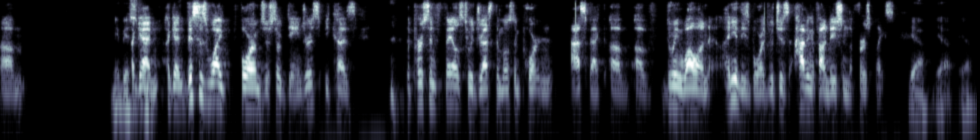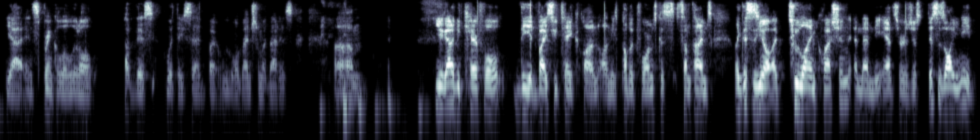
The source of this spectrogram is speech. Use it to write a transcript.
Um, Maybe again, again, this is why forums are so dangerous because the person fails to address the most important aspect of of doing well on any of these boards, which is having a foundation in the first place. Yeah, yeah, yeah. Yeah, and sprinkle a little of this what they said, but we won't mention what that is. Um, you got to be careful the advice you take on on these public forums because sometimes like this is you know a two line question and then the answer is just this is all you need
